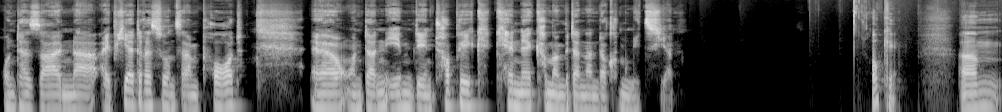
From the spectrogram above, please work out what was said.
unter seiner IP-Adresse und seinem Port äh, und dann eben den Topic kenne, kann man miteinander kommunizieren. Okay. Ähm,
